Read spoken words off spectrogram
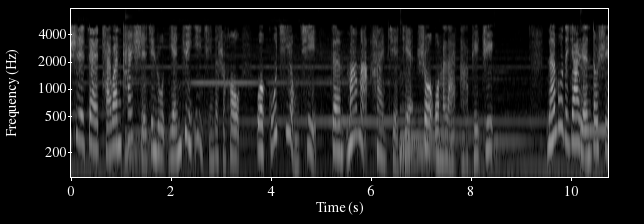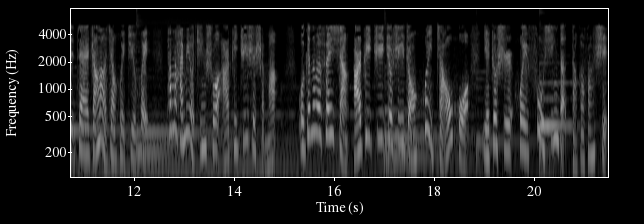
是，在台湾开始进入严峻疫情的时候，我鼓起勇气跟妈妈和姐姐说：“我们来 RPG。”南部的家人都是在长老教会聚会，他们还没有听说 RPG 是什么。我跟他们分享，RPG 就是一种会着火，也就是会复兴的祷告方式。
